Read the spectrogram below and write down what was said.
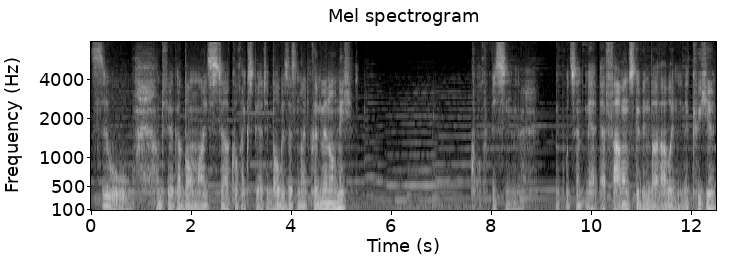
So, Handwerker, Baumeister, Kochexperte, Baubesessenheit können wir noch nicht. Kochwissen. 5% mehr Erfahrungsgewinn bei Arbeiten in der Küche.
